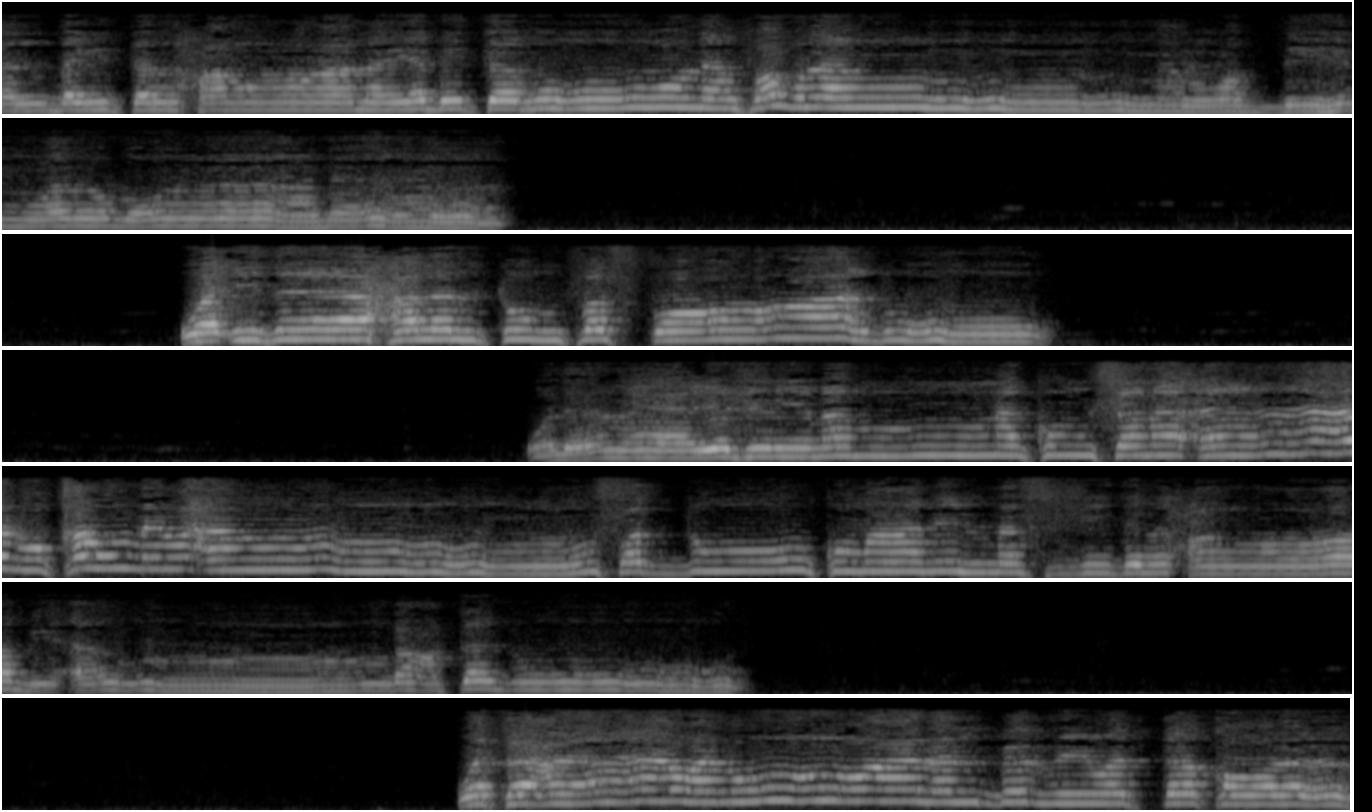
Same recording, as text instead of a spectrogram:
البيت الحرام يبتغون فضلا من ربهم ورضوانا. وإذا حللتم فاصطادوا ولا يجرمنكم شنآن قوم أن صدوكم عن المسجد الحرام أن تعتدوا. وتعاونوا على البر والتقوى.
